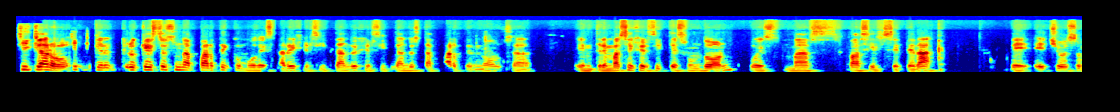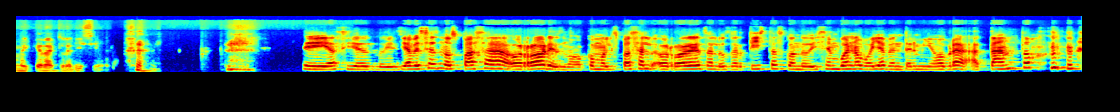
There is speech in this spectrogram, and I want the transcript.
Sí, claro, creo, creo, que esto es una parte como de estar ejercitando, ejercitando esta parte, ¿no? O sea, entre más ejercites un don, pues más fácil se te da. De hecho, eso me queda clarísimo. Sí, así es, Luis. Y a veces nos pasa horrores, ¿no? Como les pasa horrores a los artistas cuando dicen, bueno, voy a vender mi obra a tanto,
